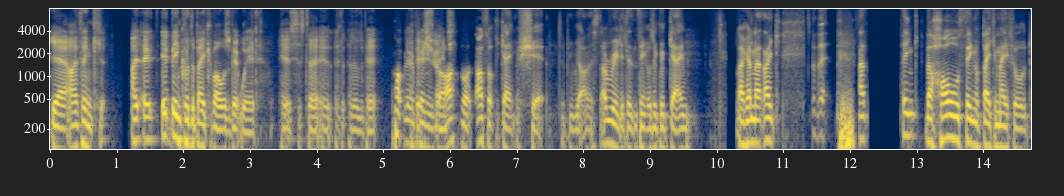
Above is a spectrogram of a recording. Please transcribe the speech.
yeah, I think I, it, it being called the Baker Bowl was a bit weird. It was just a, a, a little bit. Popular A bit opinion, I thought I thought the game was shit. To be honest, I really didn't think it was a good game. Like, and like, I think the whole thing of Baker Mayfield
